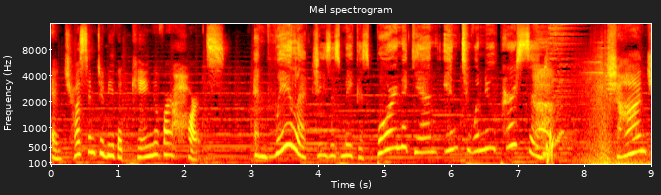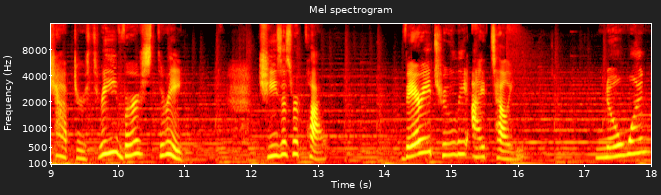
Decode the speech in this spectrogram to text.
and trust Him to be the King of our hearts. And we let Jesus make us born again into a new person. John chapter 3, verse 3. Jesus replied, Very truly I tell you, no one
